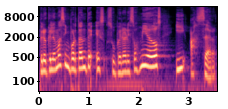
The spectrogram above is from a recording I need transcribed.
pero que lo más importante es superar esos miedos y hacer.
